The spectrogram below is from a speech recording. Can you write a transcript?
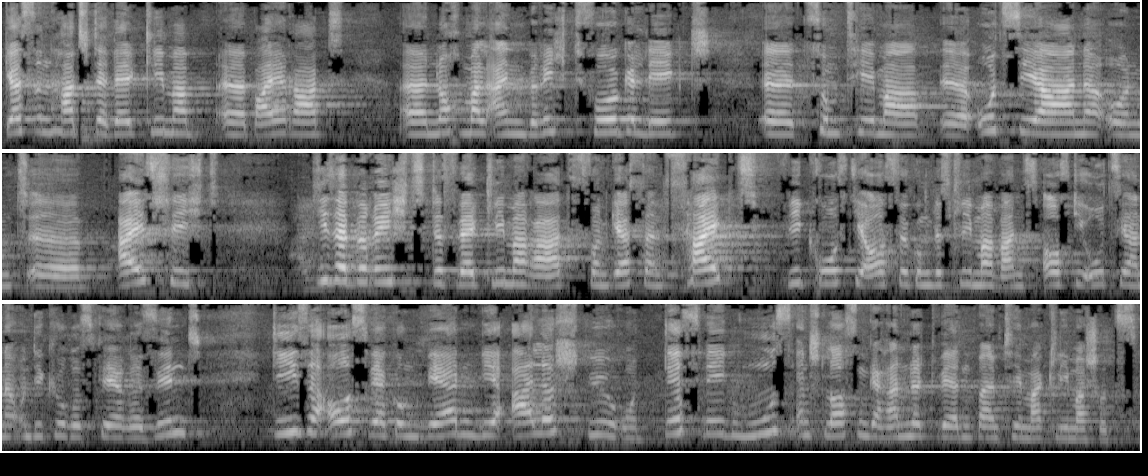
Gestern hat der Weltklimabeirat noch einmal einen Bericht vorgelegt äh, zum Thema äh, Ozeane und Eisschicht. Dieser Bericht des Weltklimarats von gestern zeigt, wie groß die Auswirkungen des Klimawandels auf die Ozeane und die Chirosphäre sind. Diese Auswirkungen werden wir alle spüren. Deswegen muss entschlossen gehandelt werden beim Thema Klimaschutz.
